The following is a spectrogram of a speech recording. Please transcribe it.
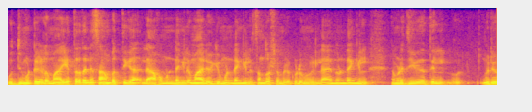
ബുദ്ധിമുട്ടുകളുമായി എത്ര തന്നെ സാമ്പത്തിക ലാഭമുണ്ടെങ്കിലും ആരോഗ്യമുണ്ടെങ്കിലും സന്തോഷം ഒരു കുടുംബമില്ല എന്നുണ്ടെങ്കിൽ നമ്മുടെ ജീവിതത്തിൽ ഒരു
